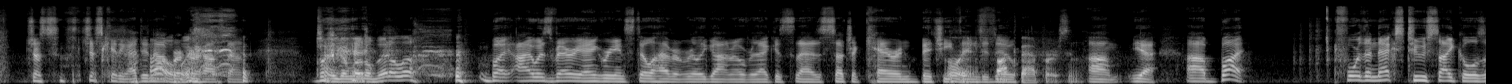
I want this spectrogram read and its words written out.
just, just kidding. I did not Oh. burn her house down. Turned a little bit, a little. but I was very angry and still haven't really gotten over that because that is such a Karen bitchy Oh, thing yeah, to fuck do. that person. Um, yeah. Uh, but for the next two cycles,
